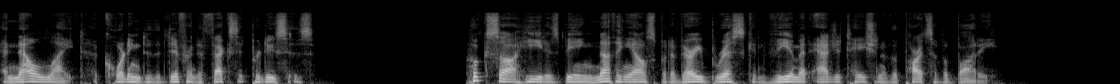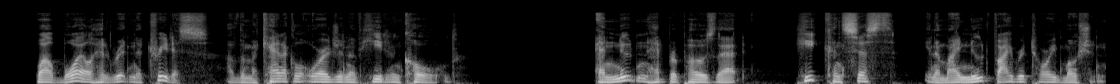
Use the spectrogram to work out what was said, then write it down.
and now light according to the different effects it produces. Hooke saw heat as being nothing else but a very brisk and vehement agitation of the parts of a body. While Boyle had written a treatise of the mechanical origin of heat and cold. And Newton had proposed that heat consists in a minute vibratory motion.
